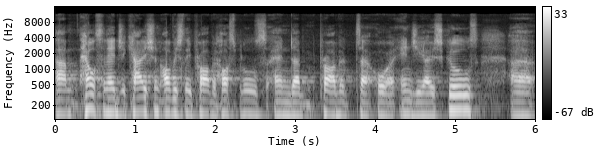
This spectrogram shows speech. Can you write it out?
Um, health and education, obviously private hospitals and um, private uh, or NGO schools uh,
